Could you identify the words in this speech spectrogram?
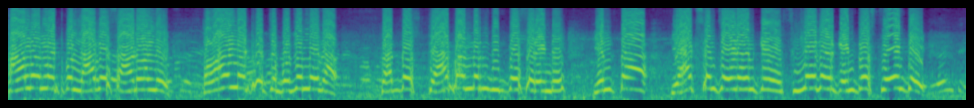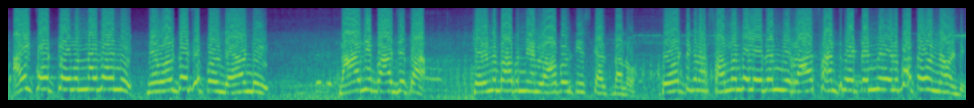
కాళ్ళని పట్టుకొని లాగేసి ఆడవాళ్ళని తాళ్ళు పట్టుకొచ్చి భుజం మీద పెద్ద స్టాప్ అందరిని దింపేశారండి. ఇంత యాక్షన్ చేయడానికి సీఏ గారికి ఇంట్రెస్ట్ ఏంటి? హైకోర్టులో ఉన్నదాన్ని మేము ఒకటే చెప్పండి. ఏమండి? నాది బాధ్యత. కిరణ్ బాబుని నేను లోపలికి తీసుకెళ్తున్నాను. కోర్టుకి నాకు సంబంధం లేదని మీరు రాసి సంతకం పెట్టండి మేము వెళ్ళిపోతా ఉన్నామండి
